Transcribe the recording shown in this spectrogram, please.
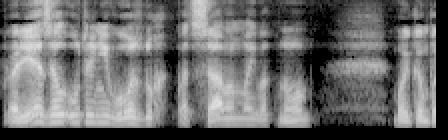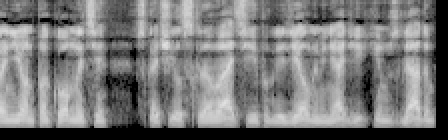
прорезал утренний воздух под самым моим окном. Мой компаньон по комнате вскочил с кровати и поглядел на меня диким взглядом.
